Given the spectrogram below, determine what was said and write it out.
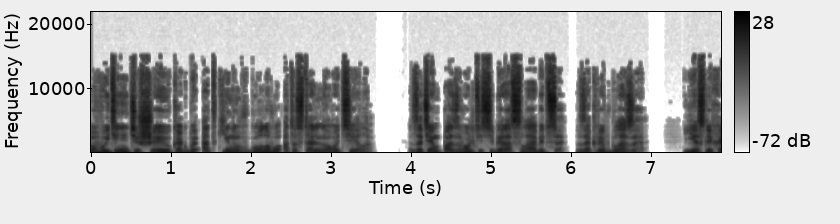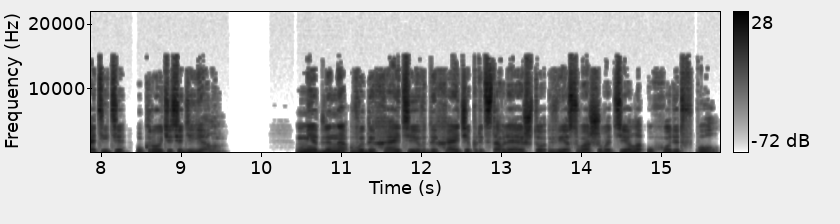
Вытяните шею, как бы откинув голову от остального тела. Затем позвольте себе расслабиться, закрыв глаза. Если хотите, укройтесь одеялом. Медленно выдыхайте и вдыхайте, представляя, что вес вашего тела уходит в пол.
